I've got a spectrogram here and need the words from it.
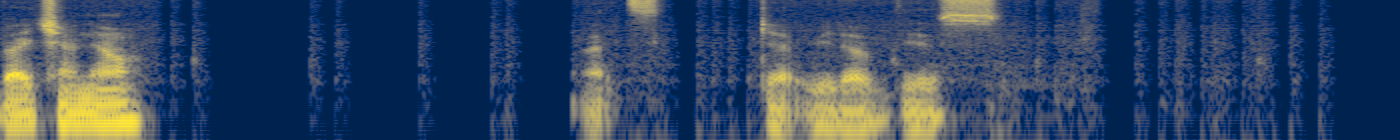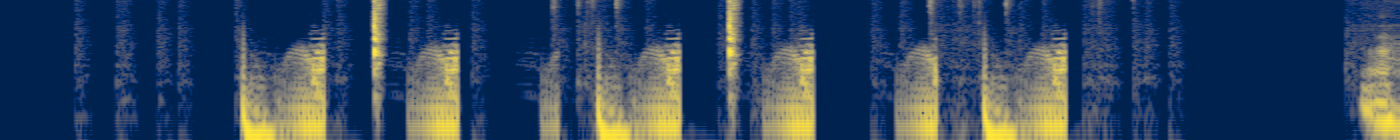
by channel let's get rid of this ah.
